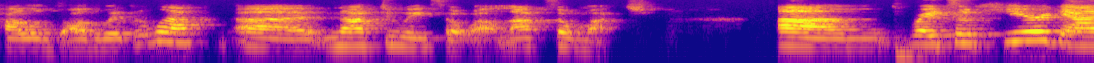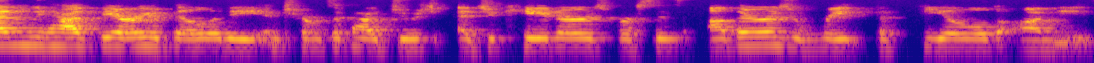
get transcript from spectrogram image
columns all the way to the left, uh, not doing so well, not so much. Um, right, so here again, we have variability in terms of how Jewish educators versus others rate the field on these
